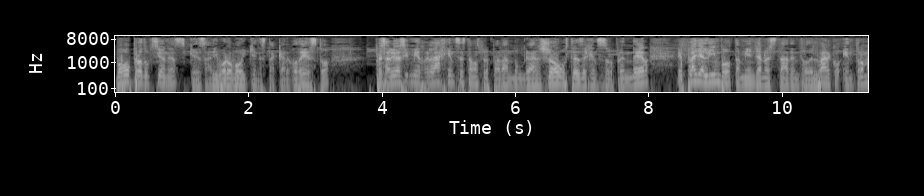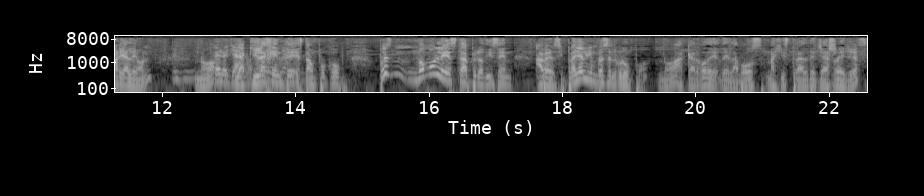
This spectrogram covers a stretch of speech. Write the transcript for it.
Bobo Producciones, que es Ari Boroboy quien está a cargo de esto, pues salió a decir, mi relájense, estamos preparando un gran show, ustedes déjense sorprender. Eh, Playa Limbo también ya no está dentro del barco, entró María León, ¿no? Pero ya y no. aquí la gente está un poco, pues no molesta, pero dicen, a ver, si Playa Limbo es el grupo, ¿no? A cargo de, de la voz magistral de Jazz Reyes.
